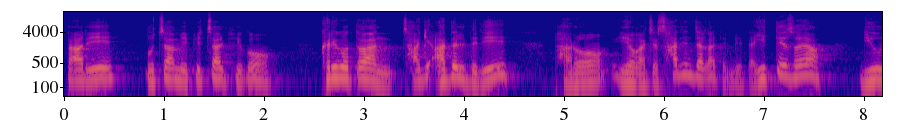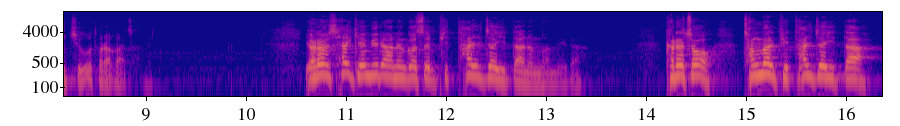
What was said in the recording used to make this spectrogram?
딸이 무짬이 빗잘피고 그리고 또한 자기 아들들이 바로 이와 같이 살인자가 됩니다. 이때서야 뉘우치고 돌아가자. 여러분 세겜이라는 것은 비탈져 있다는 겁니다. 그렇죠. 정말 비탈져 있다.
